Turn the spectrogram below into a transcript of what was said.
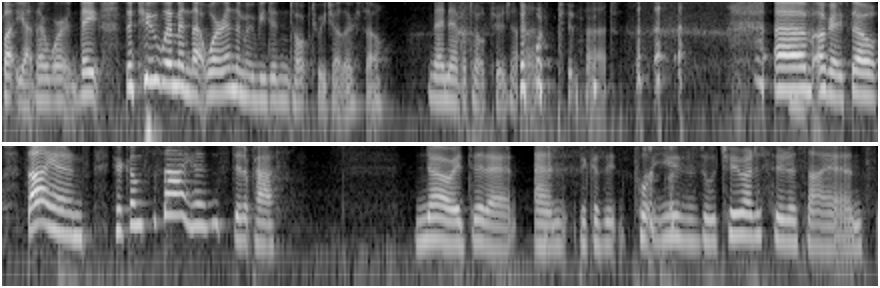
But yeah, there were they the two women that were in the movie didn't talk to each other, so They never talked to each other. we didn't. um, okay, so science. Here comes the science. Did it pass? No, it didn't. And because it put, uses too much pseudoscience,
